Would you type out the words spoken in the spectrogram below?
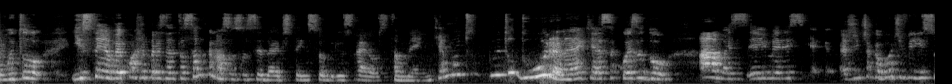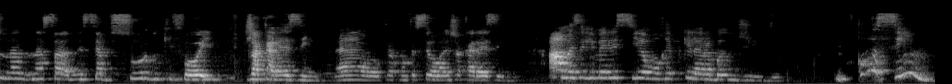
muito. Isso tem a ver com a representação que a nossa sociedade tem sobre os réus também, que é muito, muito dura, né? Que é essa coisa do. Ah, mas ele merecia. A gente acabou de ver isso nessa, nesse absurdo que foi Jacarezinho, né? O que aconteceu lá em Jacarezinho. Ah, mas ele merecia morrer porque ele era bandido. Como assim?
